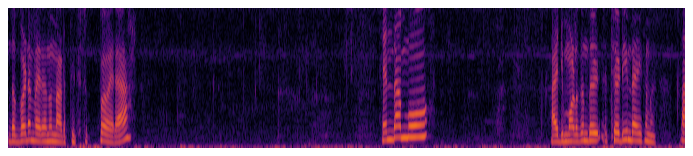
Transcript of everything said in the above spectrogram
ഇതെവിടം വരെ ഒന്ന് നടത്തിച്ചിട്ട് ഇപ്പം വരാ. എന്താ അരിമുളകും ചെടി ഉണ്ടായിക്കണ്. ആ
